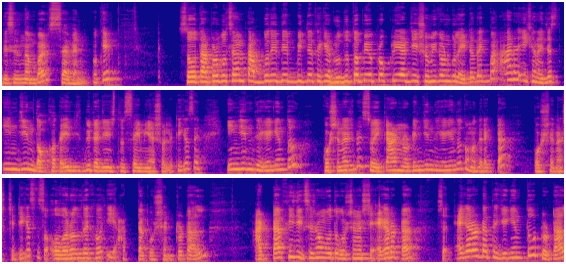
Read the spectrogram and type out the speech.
this is number seven okay so তারপর বলছিলাম তাপগতি বিদ্যা থেকে রুদ্রতাপীয় প্রক্রিয়ার যে সমীকরণগুলো, এটা দেখবা। আর এখানে জাস্ট ইঞ্জিন দক্ষতা, এই দুইটা জিনিস তো সেমই আসলে, ঠিক আছে? ইঞ্জিন থেকে কিন্তু কোশ্চেন আসবে সো এই কার্নট ইঞ্জিন থেকে কিন্তু তোমাদের একটা কোশ্চেন আসছে, ঠিক আছে? সো ওভারঅল দেখো, এই আটটা কোশ্চেন টোটাল আটটা ফিজিক্সের সম্ভবত কোশ্চেন আসছে এগারোটা সো এগারোটা থেকে কিন্তু টোটাল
